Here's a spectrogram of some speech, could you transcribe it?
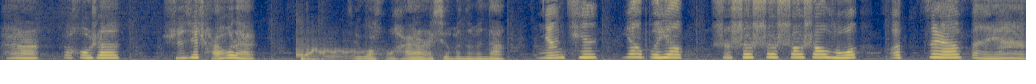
孩儿到后山寻些柴火来。”结果红孩儿兴奋地问道：“娘亲，要不要烧烧烧烧烧炉和孜然粉呀？”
